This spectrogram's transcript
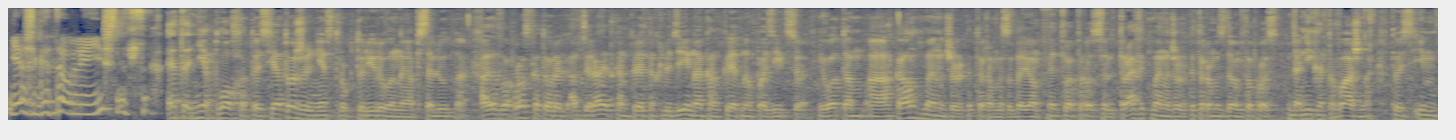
я же готовлю яичницу. Это неплохо, то есть я тоже не структурированный абсолютно. А этот вопрос, который отбирает конкретных людей на конкретную позицию. И вот там а, аккаунт-менеджер, который мы задаем этот вопрос, или трафик-менеджер, который мы задаем этот вопрос, для них это важно. То есть им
